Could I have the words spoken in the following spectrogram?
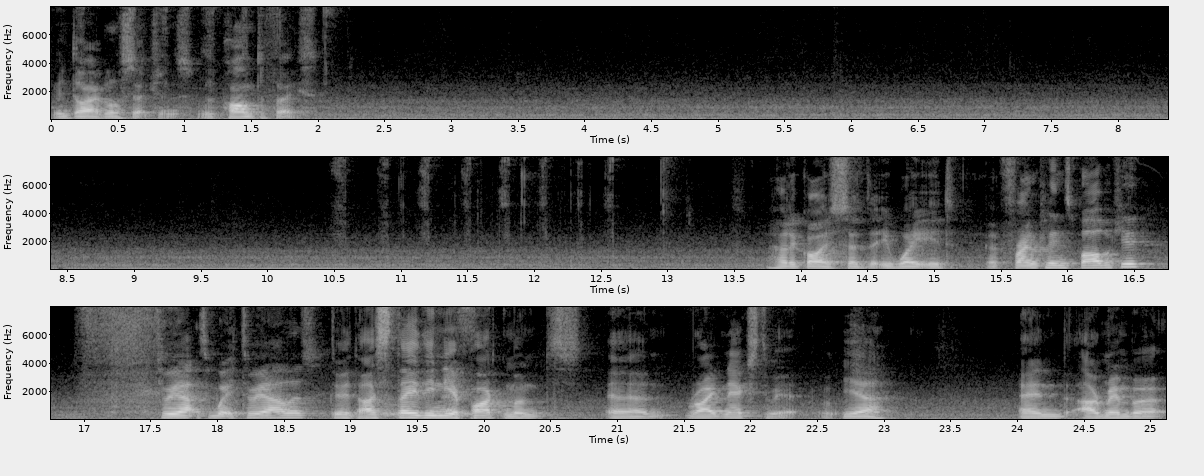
in diagonal sections with palm to face. Heard a guy said that he waited at Franklin's barbecue. Three hours, wait three hours. Dude, I stayed in the apartment uh, right next to it. Yeah, And I remember,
